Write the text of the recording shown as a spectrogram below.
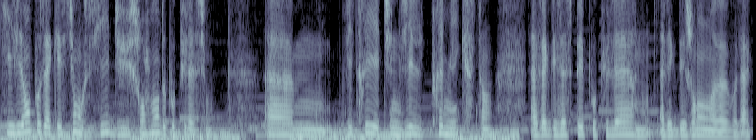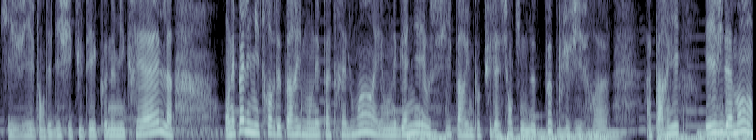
qui évidemment posent la question aussi du changement de population. Euh, Vitry est une ville très mixte, avec des aspects populaires, avec des gens euh, voilà, qui vivent dans des difficultés économiques réelles. On n'est pas limitrophe de Paris, mais on n'est pas très loin, et on est gagné aussi par une population qui ne peut plus vivre euh, à Paris. Et évidemment,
